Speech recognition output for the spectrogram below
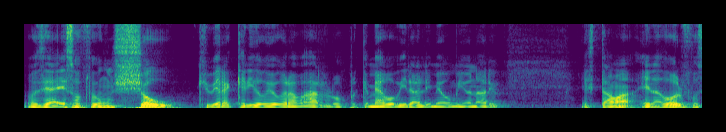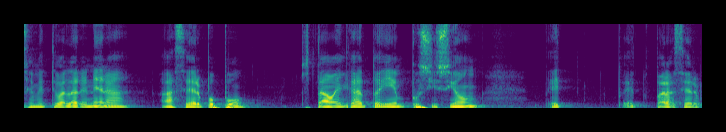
O sea, eso fue un show que hubiera querido yo grabarlo porque me hago viral y me hago millonario. Estaba el Adolfo, se metió a la arenera hacer popó. Estaba el gato ahí en posición para hacer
